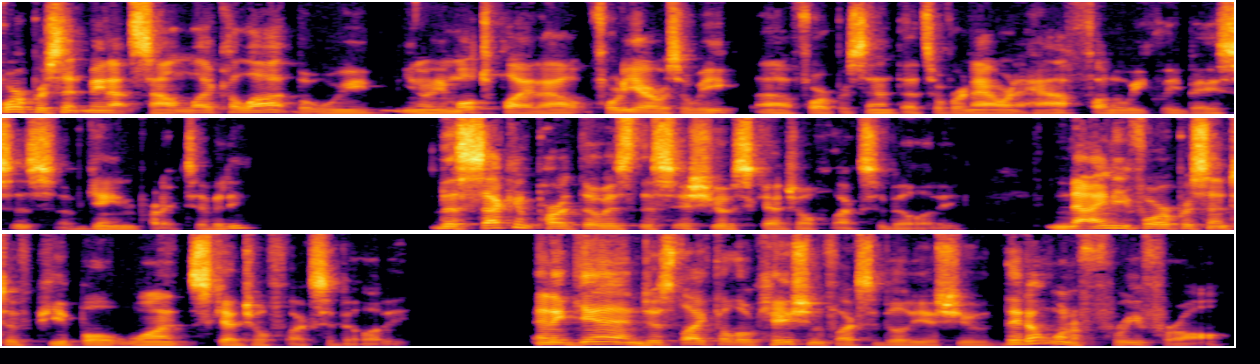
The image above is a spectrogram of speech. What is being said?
4% may not sound like a lot, but we, you know, you multiply it out 40 hours a week, uh, 4%, that's over an hour and a half on a weekly basis of gain productivity. The second part, though, is this issue of schedule flexibility. 94% of people want schedule flexibility. And again, just like the location flexibility issue, they don't want a free for all.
